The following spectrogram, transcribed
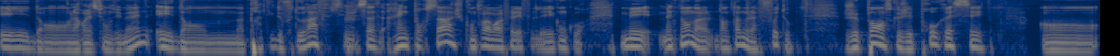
et dans la relation humaine et dans ma pratique de photographe. Mm. juste ça, rien que pour ça, je suis content d'avoir fait les, les concours. Mais maintenant, dans, dans le terme de la photo, je pense que j'ai progressé en,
